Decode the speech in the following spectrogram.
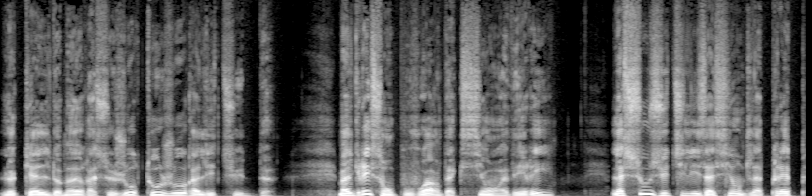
lequel demeure à ce jour toujours à l'étude. Malgré son pouvoir d'action avéré, la sous-utilisation de la PrEP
